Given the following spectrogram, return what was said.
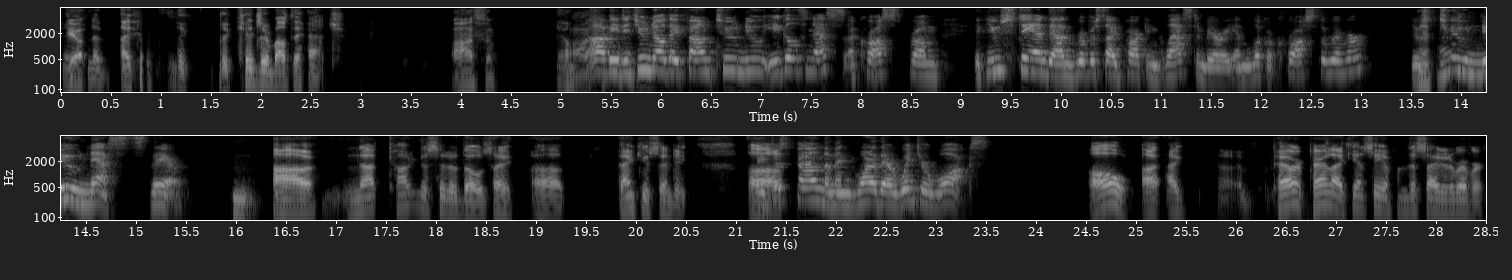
And Yep. I think the the kids are about to hatch. Awesome. Yeah. Awesome. Bobby, did you know they found two new eagles nests across from, if you stand on Riverside Park in Glastonbury and look across the river, there's Mhm. two new nests there. Uh not cognizant of those. I uh thank you, Cindy. They Uh just found them in one of their winter walks. oh I I uh, apparently I can't see them from this side of the river.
